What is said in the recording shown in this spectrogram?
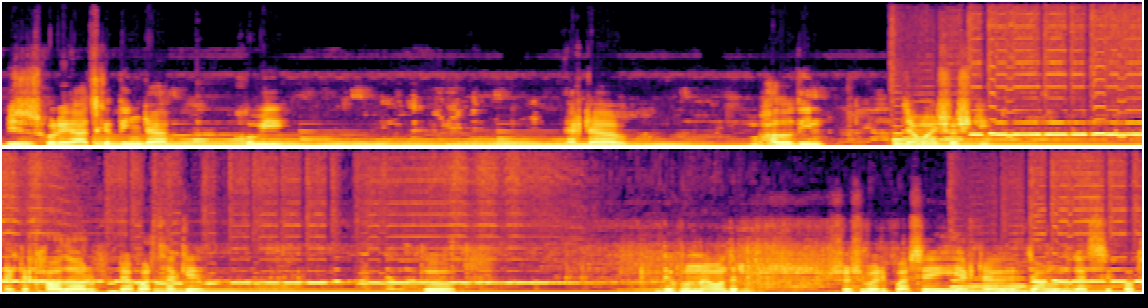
বিশেষ করে আজকের দিনটা খুবই একটা ভালো দিন, জামাই ষষ্ঠী। একটা খাওয়া দাওয়ার ব্যাপার থাকে। তো, দেখুন আমাদের শ্বশুরবাড়ির পাশেই একটা জামরুল গাছ কত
